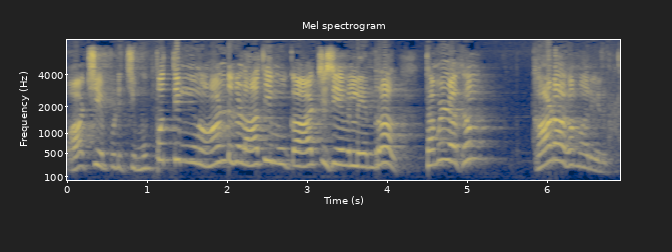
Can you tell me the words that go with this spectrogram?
ஆட்சியை பிடிச்சு முப்பத்தி மூணு ஆண்டுகள் அதிமுக ஆட்சி செய்யவில்லை என்றால் தமிழகம் காடாக மாறியிருக்கு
